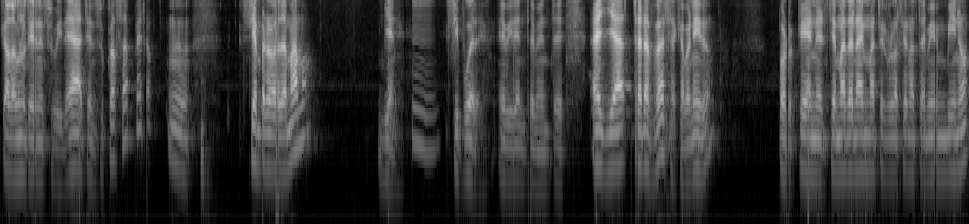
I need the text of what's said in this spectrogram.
Cada uno tiene su idea, tiene sus cosas, pero mm, siempre lo llamamos, viene. Mm. Si puede, evidentemente. Ella tres veces que ha venido, porque en el tema de las inmatriculaciones también vino,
